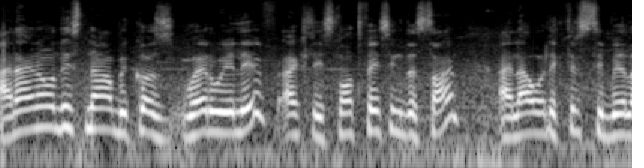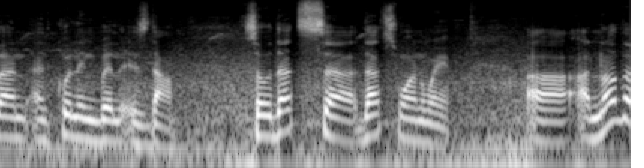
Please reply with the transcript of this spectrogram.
And I know this now because where we live actually it's not facing the sun and our electricity bill and, and cooling bill is down. So that's uh, that's one way. Uh, another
